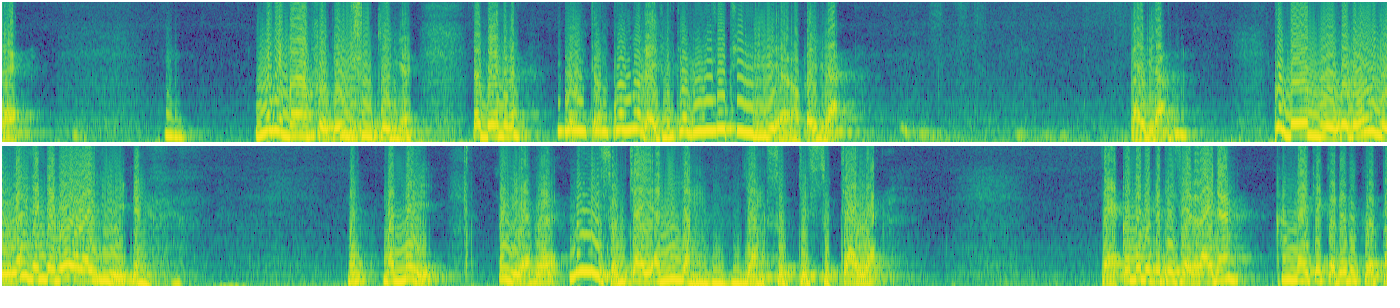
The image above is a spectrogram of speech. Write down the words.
แหละไม่ได้มาฝึกจริงๆไงแล้วเดินไป เดินจงกรมเมื่อไหร่ฉันจะรู้สักทีเอาไปอีกละ ไปล้วก็เดินอยู่ก็รู้อยู่แล้ว ยังจะรู้อะไรอีกเนี่ยมันมันไม่ไม่แบบว่าไม่ได้สนใจอันนี้อย่างอย่างสุดจิตสุดใจอะแต่ก็ไม่ได้ปฏิเสธอะไรนะข้างในจะเกิดได้ก็เกิดไป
